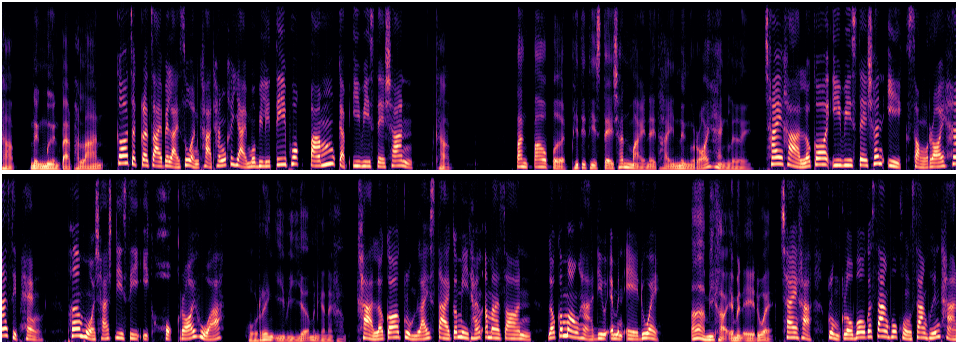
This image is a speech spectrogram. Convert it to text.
ครับ 18,000 ล้าน ก็จะกระจายไปหลายส่วนค่ะ ทั้งขยาย mobility พวกปั๊มกับ EV station ครับ ตั้งเป้าเปิด PTT Station ใหม่ในไทย 100 แห่งเลย ใช่ค่ะ แล้วก็ EV Station อีก 250 แห่ง เพิ่มหัวชาร์จ DC อีก 600 หัว โหเร่ง EV เยอะเหมือนกันนะครับ ค่ะ แล้วก็กลุ่มไลฟ์สไตล์ก็มีทั้ง Amazon แล้วก็มองหาดีล M&A ด้วย อ่า มีข่าว M&A ด้วย ใช่ค่ะ กลุ่ม global ก็สร้างพวกโครงสร้างพื้นฐาน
